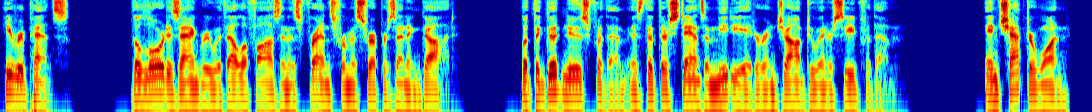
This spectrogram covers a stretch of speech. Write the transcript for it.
He repents. The Lord is angry with Eliphaz and his friends for misrepresenting God. But the good news for them is that there stands a mediator in Job to intercede for them. In chapter 1,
